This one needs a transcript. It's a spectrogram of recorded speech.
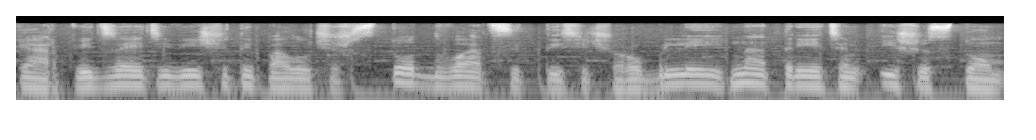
Карп, ведь за эти вещи ты получишь 120 тысяч рублей на третьем и шестом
